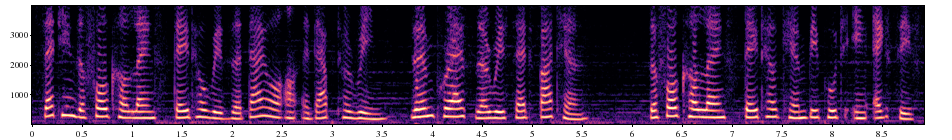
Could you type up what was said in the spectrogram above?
Setting the focal length data with the dial on adapter ring. Then press the reset button. The focal length data can be put in EXIF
